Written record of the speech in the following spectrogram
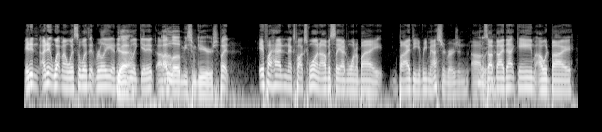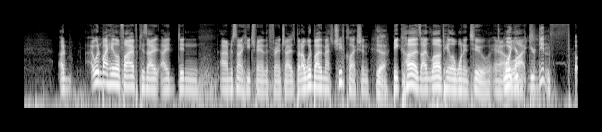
it didn't. I didn't wet my whistle with it really. I didn't Yeah. really get it. I Um, love me some Gears. But if I had an Xbox One, obviously I'd want to buy buy the remastered version. Um, Oh, so yeah. I'd buy that game. I would buy. I'd, I wouldn't buy Halo Five because I I didn't. I'm just not a huge fan of the franchise, but I would buy the Master Chief Collection Yeah. because I loved Halo One and Two uh, well, a you're lot. you're getting f-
